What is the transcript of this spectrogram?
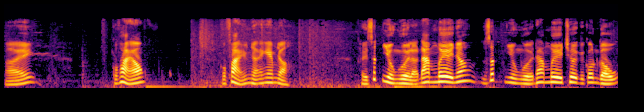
Đấy. Có phải không? Có phải không nhỉ anh em nhỉ? Thấy rất nhiều người là đam mê nhá, Rất nhiều người đam mê chơi cái con gấu.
